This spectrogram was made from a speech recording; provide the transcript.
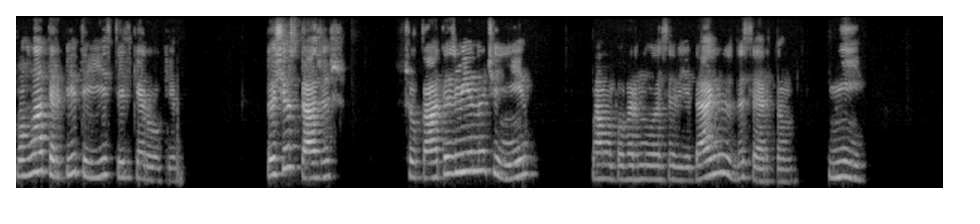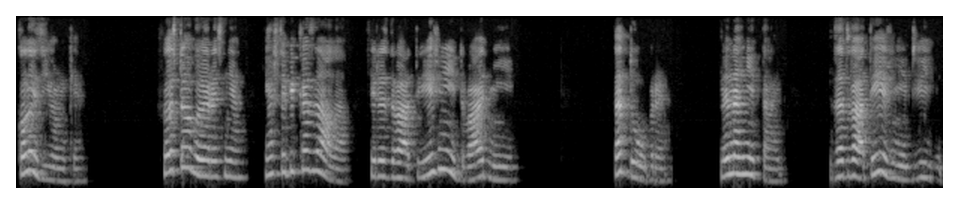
могла терпіти її стільки років. То що скажеш? Шукати зміну чи ні? Мама повернулася в їдальню з десертом. Ні. Коли зйомки? 6 вересня. Я ж тобі казала, через два тижні і два дні. Та добре, не нагнітай. За два тижні дві,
